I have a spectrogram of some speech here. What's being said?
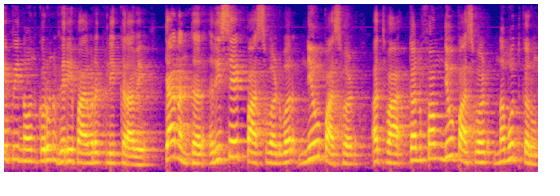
टी पी नोंद करून व्हेरीफायवर क्लिक करावे. त्यानंतर रिसेट पासवर्डवर न्यू पासवर्ड अथवा कन्फर्म न्यू पासवर्ड नमूद करून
